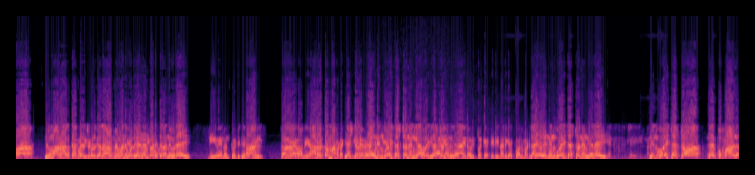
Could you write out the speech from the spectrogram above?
ಹಾ. ನೀವು ಮಾಡೋ ನಿಮ್ಮ ಅಲ್ಕ ಅಭಿಮಾನಿಗಳ ಕೆಲ್ಸಗಳಿಗೆಲ್ಲ ಜೊತೆ ಅಭಿಮಾನಿಗಳು ಏನ್ ನೀವು ಅನ್ಕೊಂಡಿದ್ದೀರಾ ನೀವು ರೇ? ನೀವೇನ್ ಅನ್ಕೊಂಡಿದ್ದೀರಾ ಹಾ? ರೀ? ನೀವ್ ಯಾವನು ಯಾವನು ಪಾರ್ವತಮ್ಮ, ಮಾಡಕ್ಕೆ ಎಷ್ಟು- ನೀವೇನ್ ಏ, ನಿನ್ ಅನ್ಕೊಂಡಿದ್ದೀರಾ? ವಯಸ್ಸು ಎಷ್ಟು ನಿನ್ಗೆ? ವಯಸ್ಸು ಎಷ್ಟು ಅಭಿಮಾನಿ ನಿನ್ಗೆ? ನೀನು ಅವ್ರಿಗೆ ಬಕೆಟ್ ಇಡಿ ನನಗೆ ಕಾಲ್ ಲೇ ನಿನ್ಗೆ ನಿನ್ಗೆ ಲೇ ನಿನ್ ಲೇ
